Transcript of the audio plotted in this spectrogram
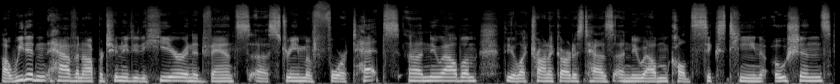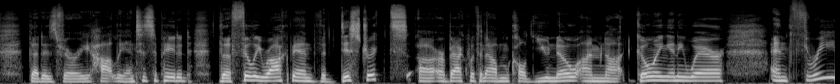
Uh, we didn't have an opportunity to hear in advance stream of Four Tet's uh, new album. The electronic artist has a new album called 16 Oceans that is very hotly anticipated. The Philly rock band The Districts uh, are back with an album called You Know I'm Not Going Anywhere. And three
